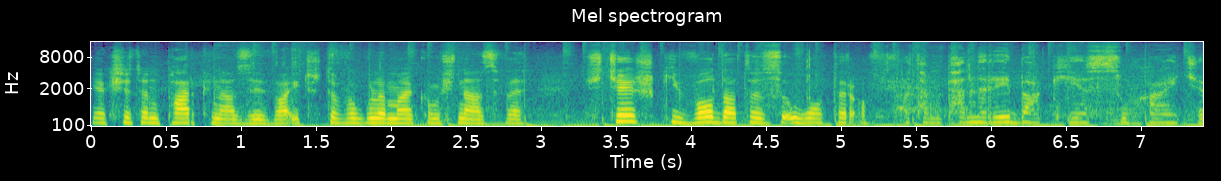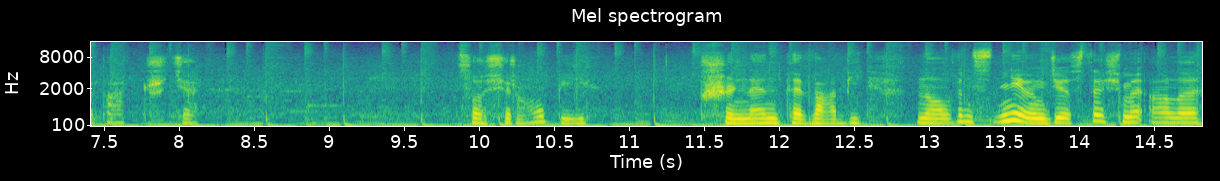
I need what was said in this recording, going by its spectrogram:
jak się ten park nazywa i czy to w ogóle ma jakąś nazwę. Ścieżki, woda to jest water of... A tam pan rybak jest, słuchajcie, patrzcie. Coś robi. Przynętę wabi. No, więc nie wiem, gdzie jesteśmy, ale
